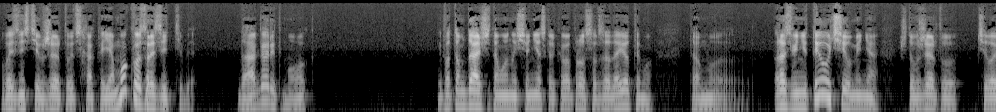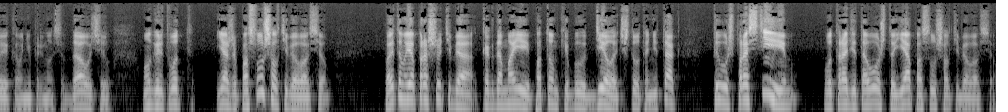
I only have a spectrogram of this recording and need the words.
вознести в жертву Ицхака, я мог возразить тебе? Да, говорит, мог. И потом дальше там он еще несколько вопросов задает ему, там, э, Разве не ты учил меня, что в жертву человека не приносят? Да, учил. Он говорит, вот я же послушал тебя во всем, поэтому я прошу тебя, когда мои потомки будут делать что-то не так, ты уж прости им, вот ради того, что я послушал тебя во всем.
